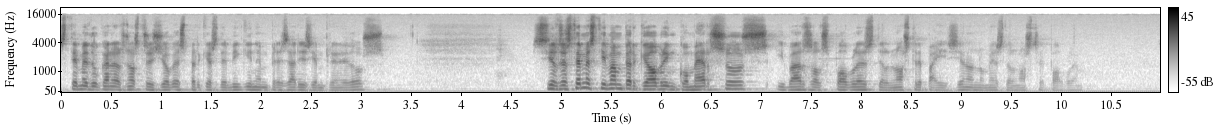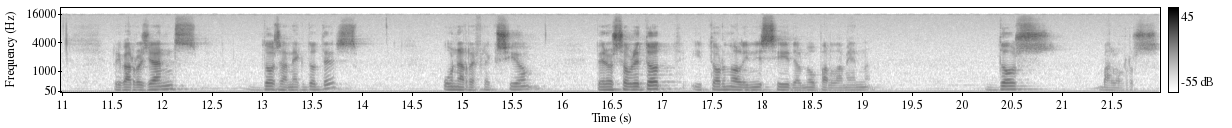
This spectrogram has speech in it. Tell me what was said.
estem educant els nostres joves perquè esdevinguin empresaris i emprenedors, si els estem estimant perquè obrin comerços i bars als pobles del nostre país, ja no només del nostre poble. Ribarrojans, dos anècdotes, una reflexió, però sobretot, i torno a l'inici del meu Parlament, dos valors,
